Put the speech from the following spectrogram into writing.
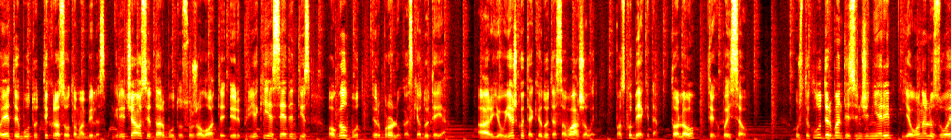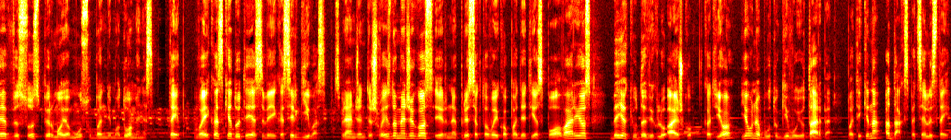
O jei tai būtų tikras automobilis, greičiausiai dar būtų sužaloti ir priekyje sėdintys, o galbūt ir broliukas kėdutėje. Ar jau ieškote kėdutę savo atžalai? Paskubėkite, toliau tik baisiau. Už stiklų dirbantis inžinieriai jau analizuoja visus pirmojo mūsų bandymo duomenis. Taip, vaikas kėdutėje sveikas ir gyvas. Sprendžiant iš vaizdo medžiagos ir neprisekto vaiko padėties po avarijos, be jokių daviklių aišku, kad jo jau nebūtų gyvųjų tarpe, patikina ADAK specialistai.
